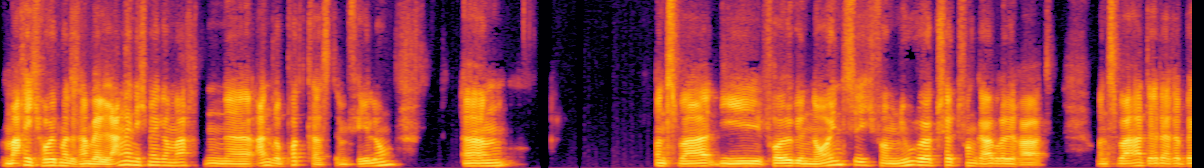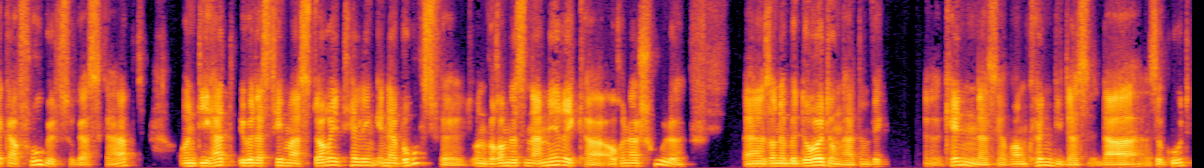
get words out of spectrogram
mache ich heute mal, das haben wir lange nicht mehr gemacht, eine andere Podcast-Empfehlung. Ähm, und zwar die Folge 90 vom New Work Chat von Gabriel Rath. Und zwar hat er da Rebecca Vogel zu Gast gehabt und die hat über das Thema Storytelling in der Berufswelt und warum das in Amerika, auch in der Schule, äh, so eine Bedeutung hat. Und wir äh, kennen das ja. Warum können die das da so gut?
